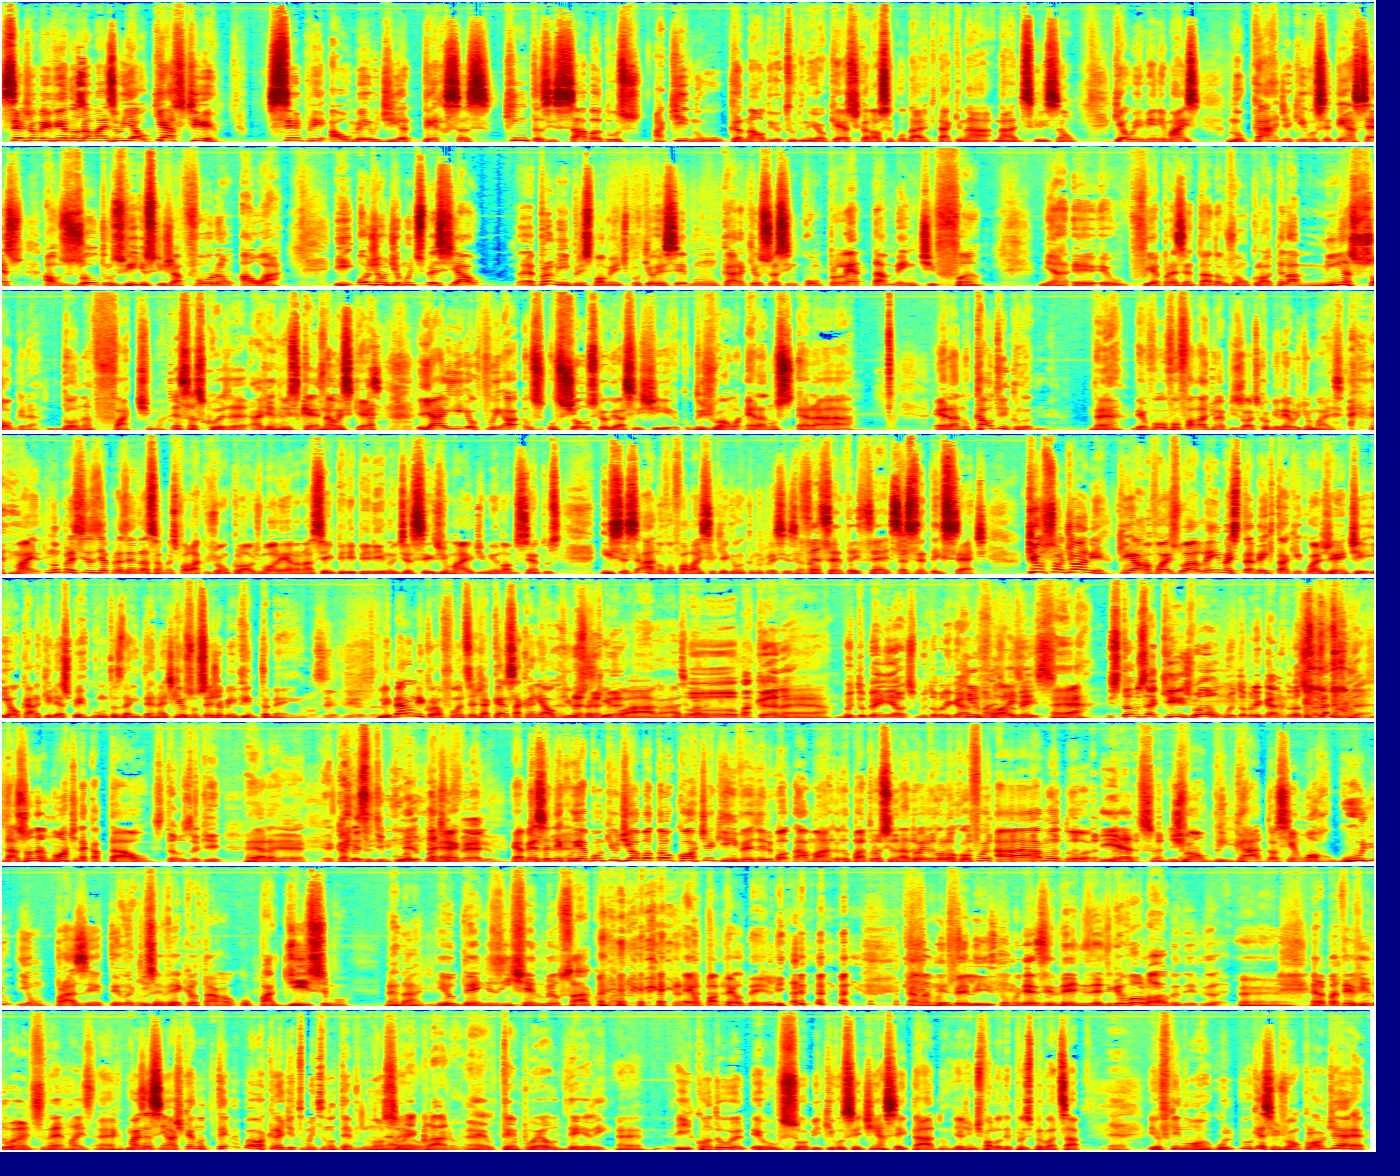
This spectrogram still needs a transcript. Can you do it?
Sejam bem-vindos a mais um Yelcast, sempre ao meio-dia, terças, quintas e sábados, aqui no canal do YouTube no Yelcast, canal secundário que está aqui na, na descrição, que é o MN+. No card aqui você tem acesso aos outros vídeos que já foram ao ar. E hoje é um dia muito especial, é, para mim principalmente, porque eu recebo um cara que eu sou assim completamente fã minha, eh, eu fui apresentado ao João Cláudio pela minha sogra, Dona Fátima. Essas coisas a gente não esquece. Não né? esquece. E aí eu fui. a- os, os shows que eu ia assistir do João era no, era, era no Country Club. Né? Eu vou, vou falar de um episódio que eu me lembro demais. Mas não precisa de apresentação, mas falar que o João Cláudio Moreno nasceu em Piripiri no dia 6 de maio de 1960. Ah, não vou falar isso aqui que não, que não precisa, não. 67. 67. Kilson Johnny, que é a voz do além, mas também que está aqui com a gente e é o cara que lê as perguntas da internet. Kilson, seja bem-vindo também. Com certeza. Libera o microfone, você já quer sacanear o Kilson aqui, pô? Ah, agora- Oh, bacana. É. Muito bem, Elton. Muito obrigado Que mais voz, uma hein? vez. É, Estamos aqui, João. Muito obrigado pela sua vinda. da zona norte da capital. Estamos aqui. Era. É, é cabeça de cuia, Ponte É, Velho. Cabeça Ponte de Velho. cuia. É bom que o Dial botou o corte aqui. Em vez de ele botar a marca do patrocinador, ele colocou foi. Ah, mudou. E Edson, João, obrigado. Assim, é um orgulho e um prazer tê-lo aqui. você vê que eu tava ocupadíssimo. Verdade. E o Denis enchendo meu saco lá. É o papel dele. Cara, é muito feliz. Tô muito Esse. Denis, eu digo, eu vou logo. Era pra ter vindo antes, né? Mas. É, mas assim, acho que é no tempo. Eu acredito muito no tempo do nosso não, Senhor. é claro. É. o tempo é o dele. É. E quando eu, eu soube que você tinha aceitado, e a gente falou depois pelo WhatsApp, É. eu fiquei num orgulho, porque assim, o João Cláudio é.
